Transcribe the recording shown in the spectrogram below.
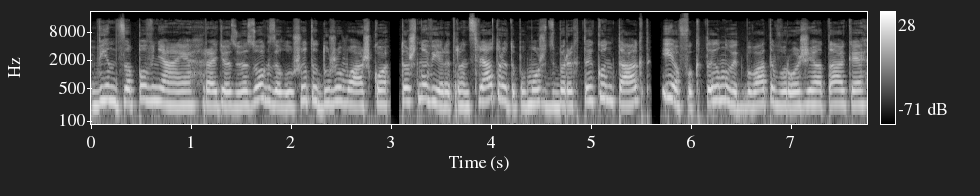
Він запевняє, радіозв'язок заглушити дуже важко, тож нові ретранслятори допоможуть зберегти контакт і ефективно відбивати ворожі атаки.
